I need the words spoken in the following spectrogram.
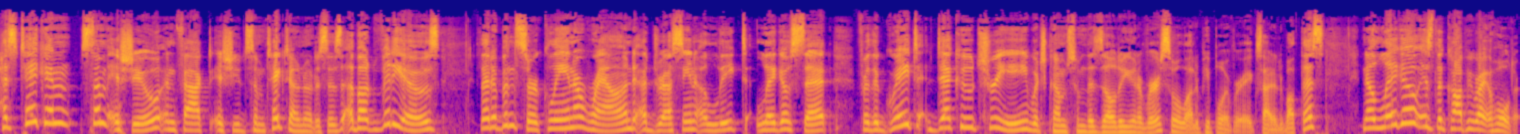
has taken some issue. In fact, issued some takedown notices about videos that have been circling around addressing a leaked Lego set for the Great Deku Tree, which comes from the Zelda universe. So a lot of people are very excited about this. Now, Lego is the copyright holder.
